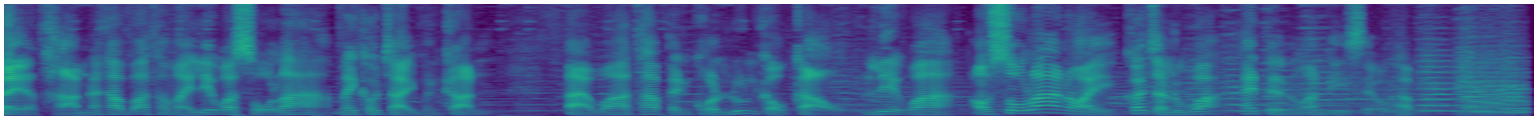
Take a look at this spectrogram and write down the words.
แต่อย่าถามนะครับว่าทำไมเรียกว่าโซล่าไม่เข้าใจเหมือนกัน แต่ว่าถ้าเป็นคนรุ่นเก่าๆ เรียกว่าเอาโซล่าหน่อยก็จะรู้ว่าให้เติมน้ำมันดีเซลครับ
